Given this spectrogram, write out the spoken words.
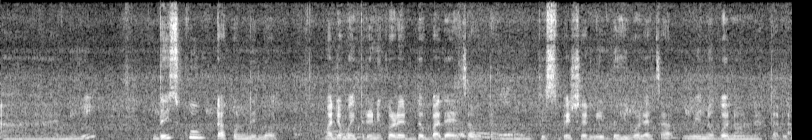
आणि दहीच खूप टाकून दिलं. माझ्या मैत्रिणीकडे डब्बा द्यायचा होता म्हणून ती स्पेशली दहीवड्याचा मेनू बनवण्यात आला.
